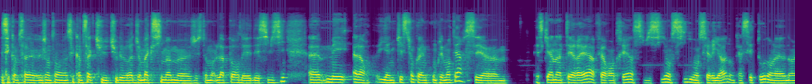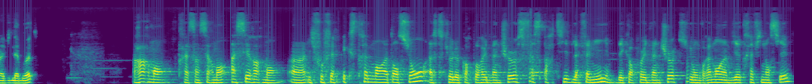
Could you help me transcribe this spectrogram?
C'est comme ça, j'entends, c'est comme ça que tu, tu leverages au maximum euh, justement l'apport des, CVC. Euh, mais alors, il y a une question quand même complémentaire, c'est euh, est-ce qu'il y a un intérêt à faire rentrer un CVC en seed ou en série A, donc assez tôt dans la, vie de la boîte? Rarement, très sincèrement, assez rarement. Euh, il faut faire extrêmement attention à ce que le corporate ventures fasse partie de la famille des corporate ventures qui ont vraiment un biais très financier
